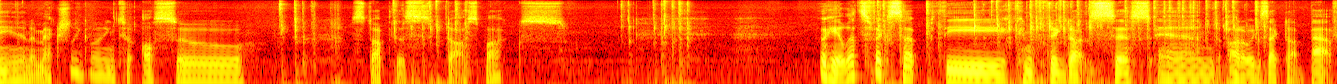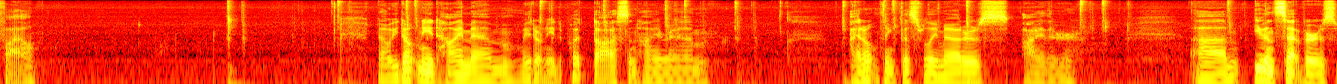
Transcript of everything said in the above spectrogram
And I'm actually going to also stop this DOS box. Okay, let's fix up the config.sys and autoexec.bat file. Now we don't need HiMem, we don't need to put DOS in HiRAM. I don't think this really matters either. Um, even setver is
